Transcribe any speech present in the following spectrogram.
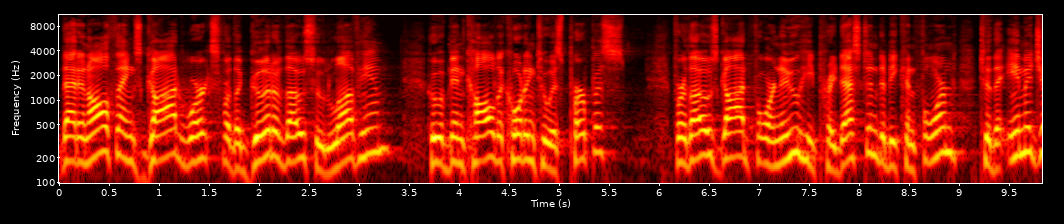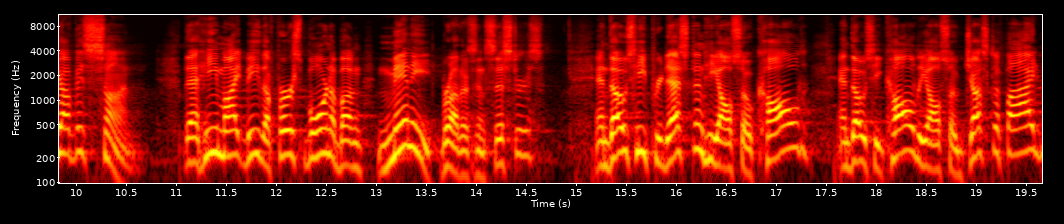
that in all things God works for the good of those who love him, who have been called according to his purpose. For those God foreknew, he predestined to be conformed to the image of his Son, that he might be the firstborn among many brothers and sisters. And those he predestined, he also called. And those he called, he also justified.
